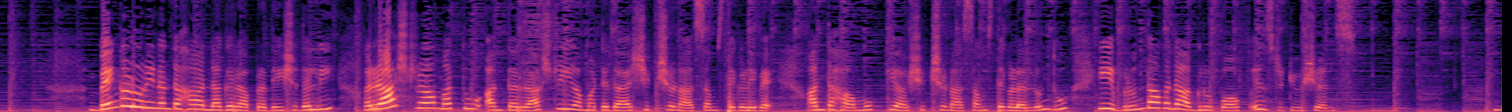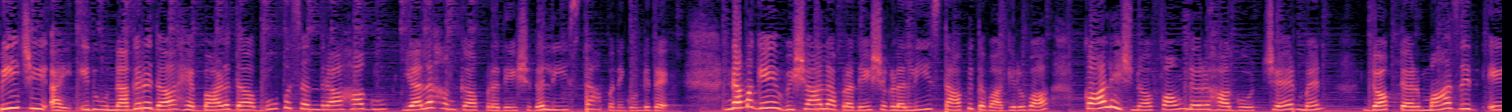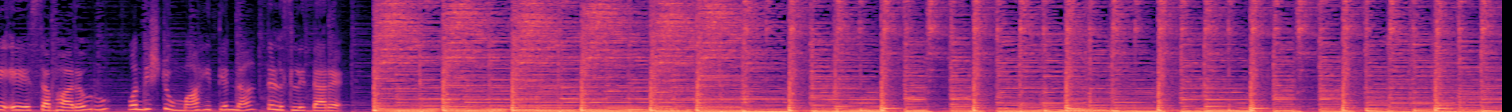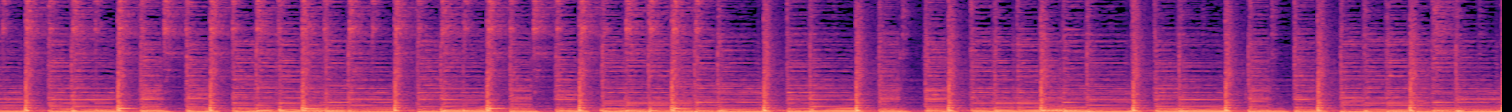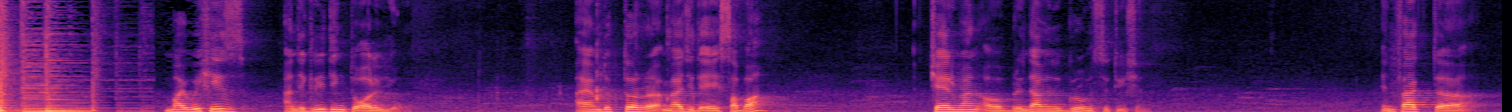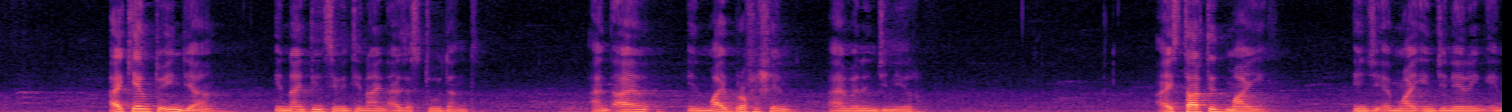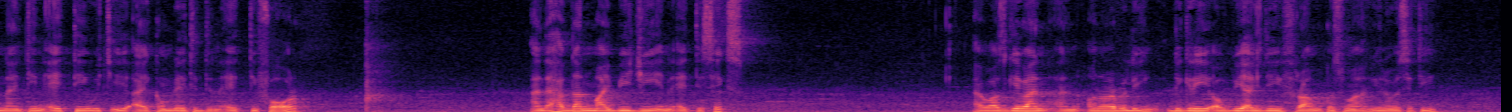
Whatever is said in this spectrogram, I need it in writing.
ಬೆಂಗಳೂರಿನಂತಹ ನಗರ ಪ್ರದೇಶದಲ್ಲಿ ರಾಷ್ಟ್ರ ಮತ್ತು ಅಂತಾರಾಷ್ಟ್ರೀಯ ಮಟ್ಟದ ಶಿಕ್ಷಣ ಸಂಸ್ಥೆಗಳಿವೆ. ಅಂತಹ ಮುಖ್ಯ ಶಿಕ್ಷಣ ಸಂಸ್ಥೆಗಳಲ್ಲೊಂದು ಈ Brindavan group of institutions. BGI ಇದು ನಗರದ ಹೆಬ್ಬಾಳದ ಭೂಪಸಂದ್ರ ಹಾಗೂ ಯಲಹಂಕ ಪ್ರದೇಶದಲ್ಲಿ ಸ್ಥಾಪನೆಗೊಂಡಿದೆ. ನಮಗೆ ವಿಶಾಲ ಪ್ರದೇಶಗಳಲ್ಲಿ ಸ್ಥಾಪಿತವಾಗಿರುವ ಕಾಲೇಜ್ನ ಫೌಂಡರ್ ಹಾಗೂ ಚೇರ್ಮನ್ ಡಾಕ್ಟರ್ ಮಾಜಿದ್ ಎಎ ಸಭಾರವರು ಒಂದಿಷ್ಟು ಮಾಹಿತಿಯನ್ನ ತಿಳಿಸಲಿದ್ದಾರೆ. My wishes and a greeting to all of you. I am Dr. Majid A. Sabah, Chairman of Brindavan Group Institution. In fact, uh, I came to India in 1979 as a student, and I am in my profession, I am an engineer. I started my my engineering in 1980, which I completed in 84, and I have done my BG in 86. I was given an honorably degree of PhD from Kusma University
